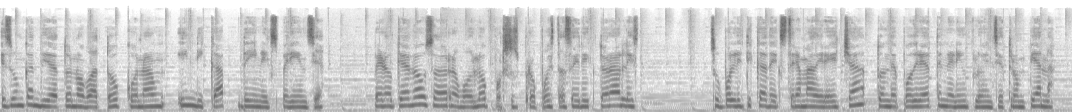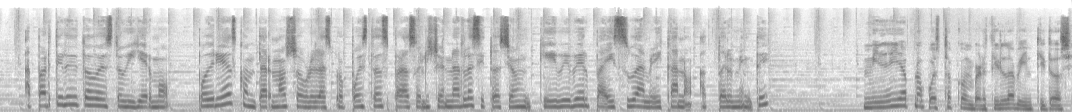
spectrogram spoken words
es un candidato novato con un handicap de inexperiencia, pero que ha causado revuelo por sus propuestas electorales, su política de extrema derecha, donde podría tener influencia trompiana. A partir de todo esto, Guillermo, ¿podrías contarnos sobre las propuestas para solucionar la situación que vive el país sudamericano actualmente? Milei ha propuesto convertir la 22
